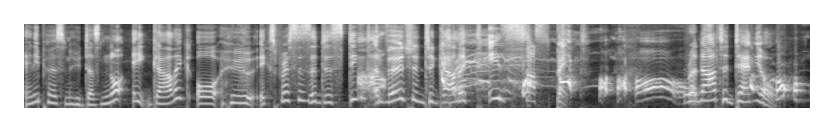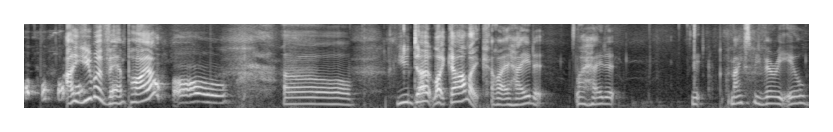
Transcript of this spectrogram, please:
any person who does not eat garlic or who expresses a distinct ah. aversion to garlic is suspect. Renata Daniel, are you a vampire? Oh, You don't like garlic. Oh, I hate it. I hate it. It makes me very ill.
